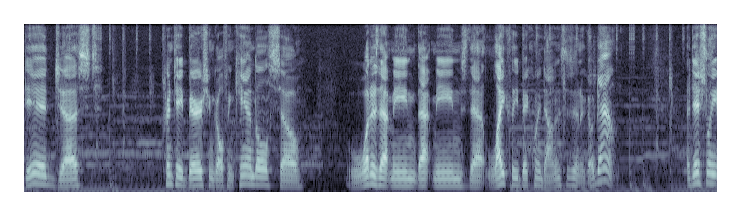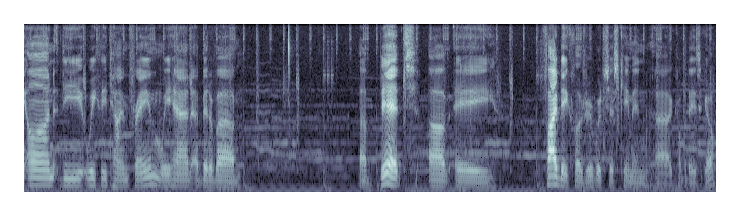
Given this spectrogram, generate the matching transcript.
did just print a bearish engulfing candle. So what does that mean? That means that likely Bitcoin dominance is going to go down. Additionally, on the weekly time frame, we had a bit of a a bit of a five-day closure, which just came in uh, a couple days ago.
